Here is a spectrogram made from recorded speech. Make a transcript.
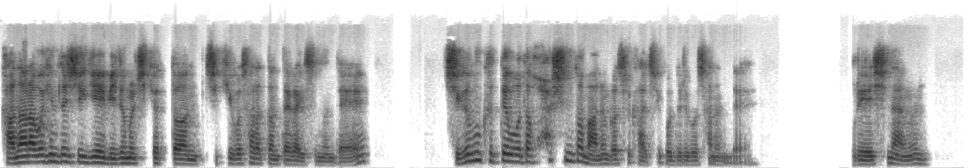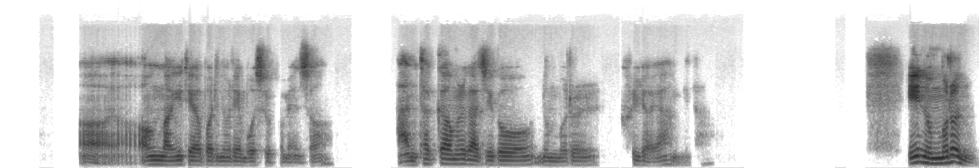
가난하고 힘든 시기에 믿음을 지켰던, 지키고 살았던 때가 있었는데, 지금은 그때보다 훨씬 더 많은 것을 가지고 누리고 사는데, 우리의 신앙은, 어, 엉망이 되어버린 우리의 모습을 보면서 안타까움을 가지고 눈물을 흘려야 합니다. 이 눈물은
